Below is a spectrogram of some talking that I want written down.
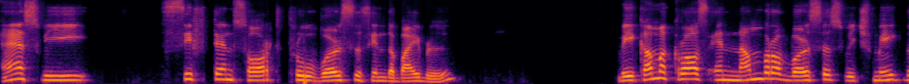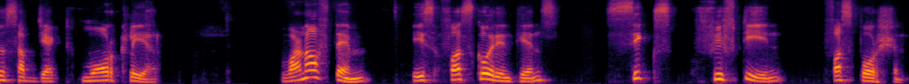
As we sift and sort through verses in the Bible, we come across a number of verses which make the subject more clear. One of them is 1 Corinthians 6 15, first portion.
